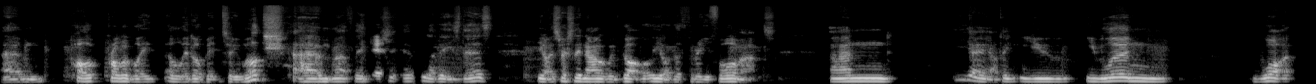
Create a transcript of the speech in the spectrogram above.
Um, po- probably a little bit too much, um, I think, you know, these days, you know, especially now we've got, you know, the three formats and yeah, I think you you learn what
